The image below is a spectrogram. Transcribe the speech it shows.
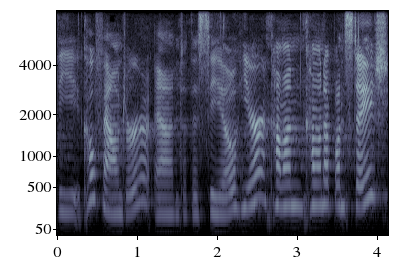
the co-founder and the CEO here. Come on, come on up on stage.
